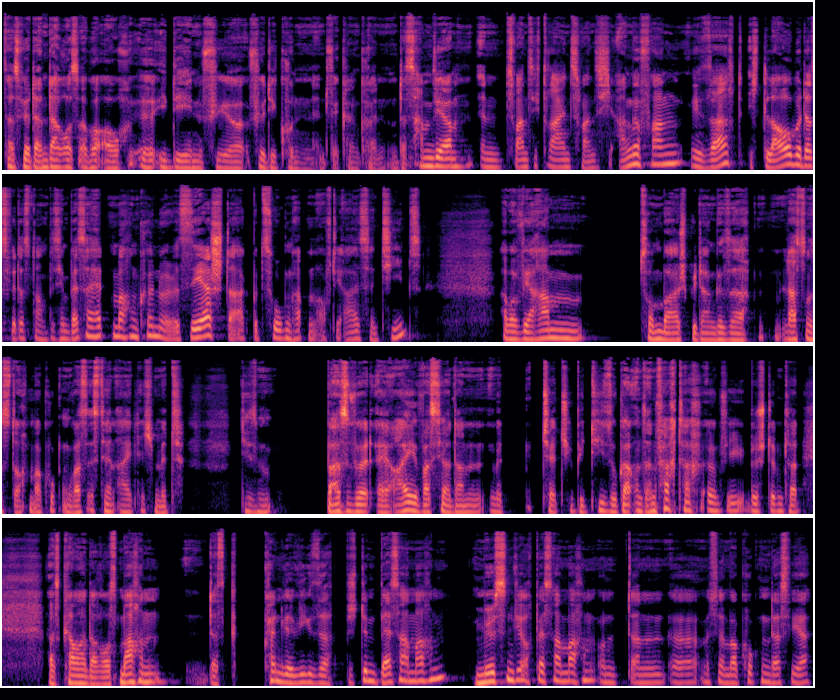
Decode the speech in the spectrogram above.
dass wir dann daraus aber auch äh, Ideen für, für die Kunden entwickeln können. Und das haben wir in 2023 angefangen. Wie gesagt, ich glaube, dass wir das noch ein bisschen besser hätten machen können, weil wir es sehr stark bezogen hatten auf die einzelnen Teams. Aber wir haben zum Beispiel dann gesagt, lass uns doch mal gucken, was ist denn eigentlich mit diesem Buzzword AI, was ja dann mit ChatGPT sogar unseren Fachtag irgendwie bestimmt hat. Was kann man daraus machen? Das können wir, wie gesagt, bestimmt besser machen. Müssen wir auch besser machen und dann äh, müssen wir mal gucken, dass wir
